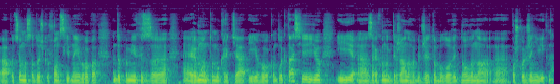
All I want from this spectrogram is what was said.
А по цьому садочку фонд Східна Європа допоміг з ремонтом укриття і його комплектацією. І за рахунок державного бюджету було відновлено пошкоджені вікна.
